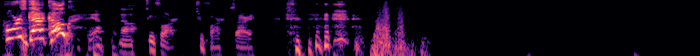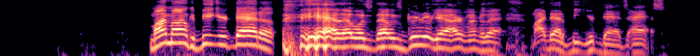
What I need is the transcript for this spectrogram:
Horse got a coke. Yeah. No, too far. Too far. Sorry. My mom could beat your dad up. yeah, that was that was guru. Yeah, I remember that. My dad beat your dad's ass.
